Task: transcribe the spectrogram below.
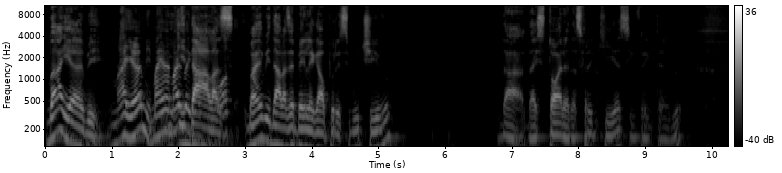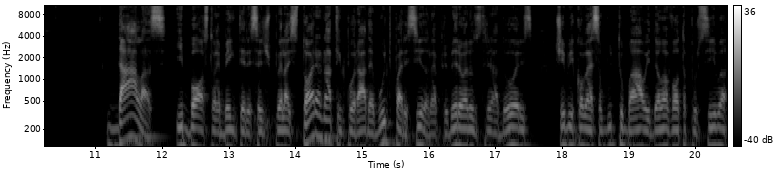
Miami. Miami? Miami é mais e legal. Dallas. Miami e Dallas é bem legal por esse motivo. Da, da história das franquias se enfrentando. Dallas e Boston é bem interessante pela história na temporada, é muito parecida, né? Primeiro ano dos treinadores, o time começa muito mal e dão a volta por cima,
